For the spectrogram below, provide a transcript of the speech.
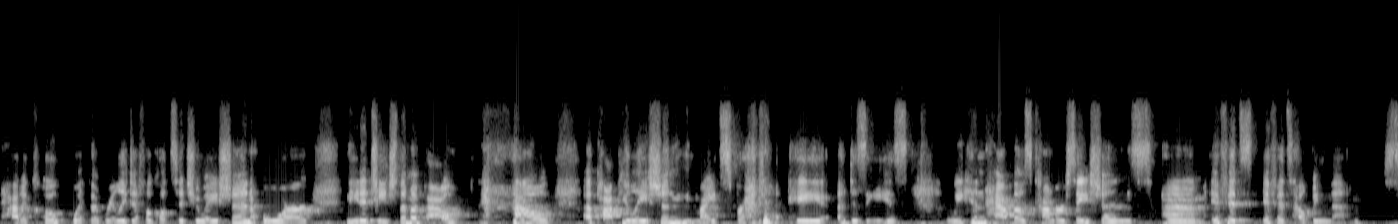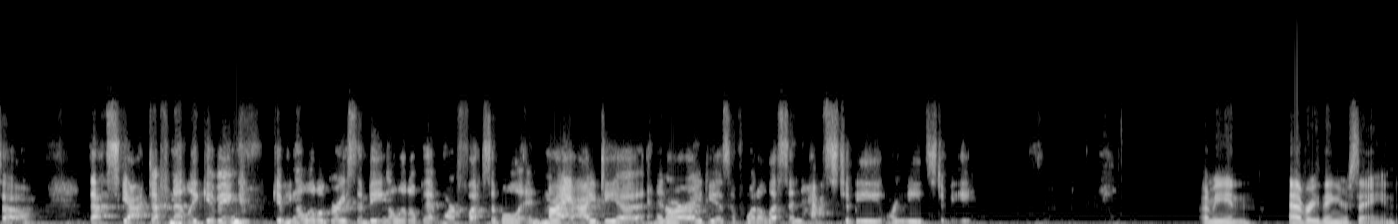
how to cope with a really difficult situation, or need to teach them about how a population might spread a, a disease, we can have those conversations um, if it's if it's helping them. So that's yeah definitely giving giving a little grace and being a little bit more flexible in my idea and in our ideas of what a lesson has to be or needs to be i mean everything you're saying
